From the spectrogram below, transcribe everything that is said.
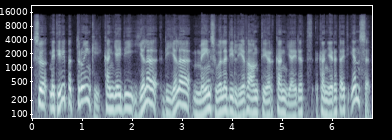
So met hierdie patroontjie kan jy die hele die hele mens hoe hulle die lewe hanteer, kan jy dit kan jy dit uiteensit.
